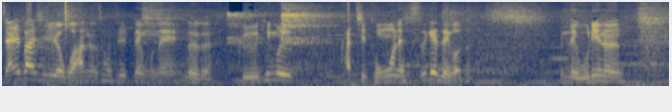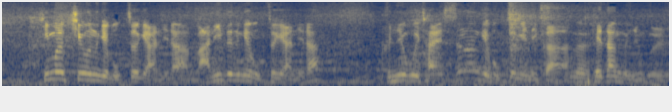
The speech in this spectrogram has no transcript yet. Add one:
짧아지려고 하는 성질 때문에 네네. 그 힘을 같이 동원해서 쓰게 되거든. 근데 우리는 힘을 키우는 게 목적이 아니라 많이 드는 게 목적이 아니라 근육을 잘 쓰는 게 목적이니까 네. 해당 근육을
